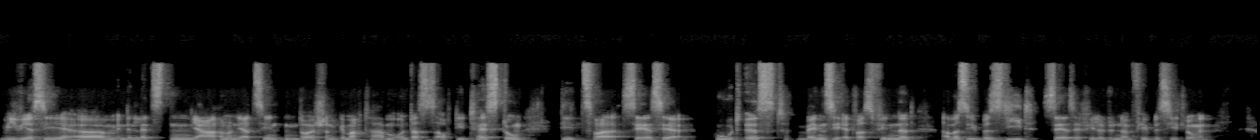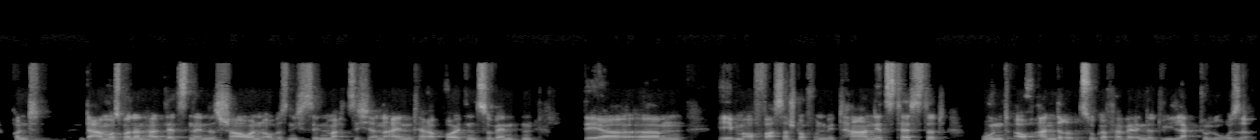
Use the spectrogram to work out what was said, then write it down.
wie wir sie ähm, in den letzten Jahren und Jahrzehnten in Deutschland gemacht haben. Und das ist auch die Testung, die zwar sehr, sehr gut ist, wenn sie etwas findet, aber sie übersieht sehr, sehr viele Dünndarmfehlbesiedlungen. Und da muss man dann halt letzten Endes schauen, ob es nicht Sinn macht, sich an einen Therapeuten zu wenden, der ähm, eben auf Wasserstoff und Methan jetzt testet und auch andere Zucker verwendet, wie Lactulose.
